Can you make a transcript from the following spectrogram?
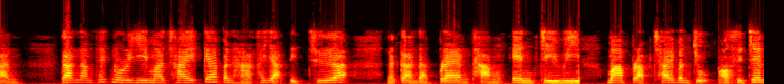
าร การนำเทคโนโลยีมาใช้แก้ปัญหาขยะติดเชื้อ และการดัดแปลงถัง NGV มาปรับใช้บรรจุออกซิเจน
